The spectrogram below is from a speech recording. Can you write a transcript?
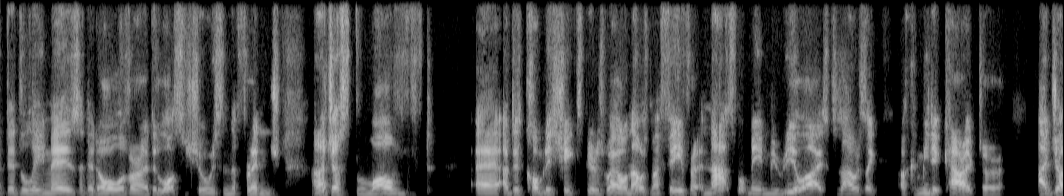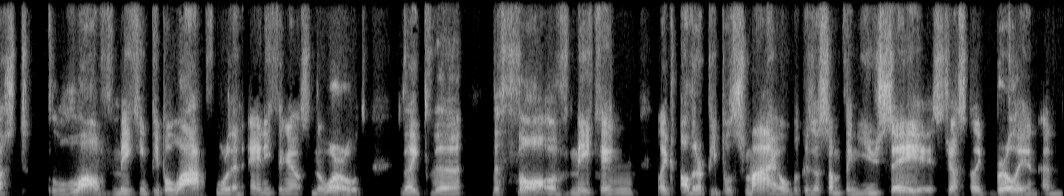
did Les Mis, I did Oliver, I did lots of shows in the Fringe, and I just loved. Uh, I did comedy Shakespeare as well, and that was my favorite, and that's what made me realize because I was like a comedic character. I just love making people laugh more than anything else in the world. Like the the thought of making like other people smile because of something you say is just like brilliant. And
